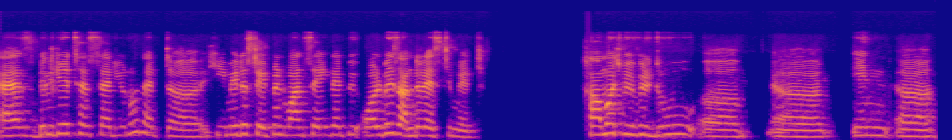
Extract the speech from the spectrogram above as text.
as Bill Gates has said, you know, that uh, he made a statement once saying that we always underestimate how much we will do uh, uh, in uh,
